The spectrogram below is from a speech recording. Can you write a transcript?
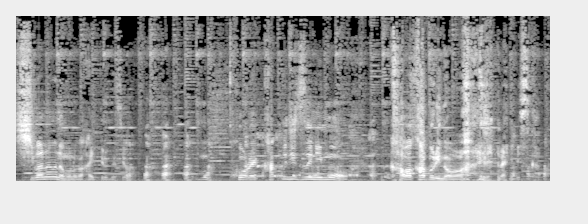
シワのようなものが入ってるんですよ。もうこれ確実にもう皮かぶりのあれじゃないですか。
